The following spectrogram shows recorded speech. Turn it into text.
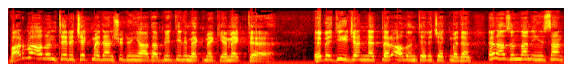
Var mı alın teri çekmeden şu dünyada bir dilim ekmek yemekte? Ebedi cennetler alın teri çekmeden en azından insan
